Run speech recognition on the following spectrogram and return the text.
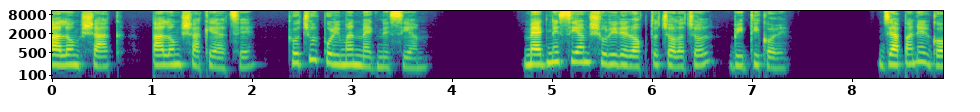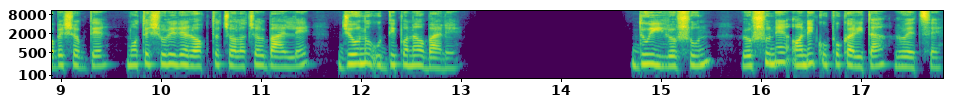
পালং শাক, পালং শাকে আছে, প্রচুর পরিমাণ ম্যাগনেসিয়াম। ম্যাগনেসিয়াম শরীরে রক্ত চলাচল বৃদ্ধি করে। জাপানের গবেষকদের মতে শরীরে রক্ত চলাচল বাড়লে যৌন উদ্দীপনাও বাড়ে। দুই, রসুন। রসুনে অনেক উপকারিতা রয়েছে।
